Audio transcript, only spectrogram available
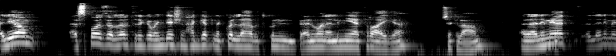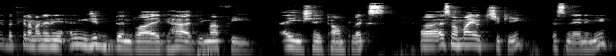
اليوم Spoiler Alert recommendation حقتنا كلها بتكون بعنوان انميات رايقة بشكل عام. الانميات الانمي اللي بتكلم عن انمي, أنمي جدا رايق هادي ما في أي شيء complex آه اسمه مايو تشيكي اسم الانمي.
